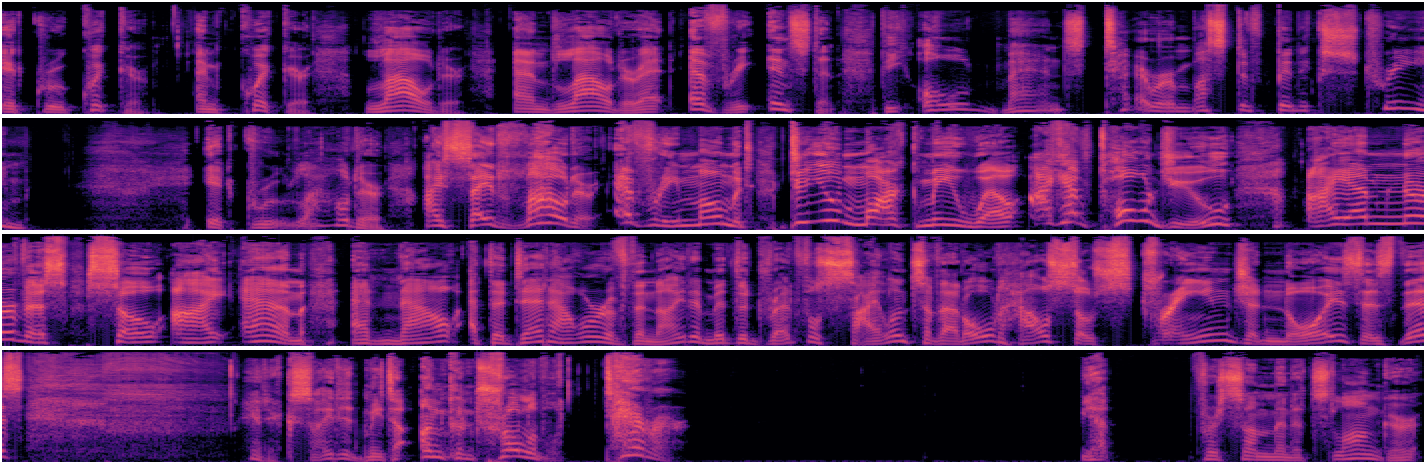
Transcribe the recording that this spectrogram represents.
It grew quicker and quicker, louder and louder at every instant. The old man's terror must have been extreme. It grew louder. I say louder every moment. Do you mark me well? I have told you I am nervous, so I am. And now, at the dead hour of the night, amid the dreadful silence of that old house, so strange a noise as this, it excited me to uncontrollable terror. Yet, for some minutes longer,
